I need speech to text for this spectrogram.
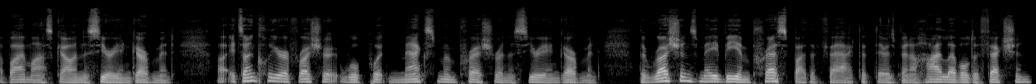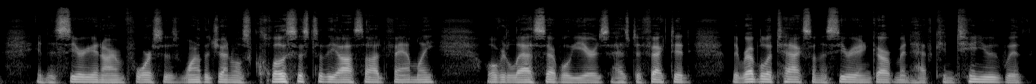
Uh, by Moscow and the Syrian government. Uh, it's unclear if Russia will put maximum pressure on the Syrian government. The Russians may be impressed by the fact that there's been a high level defection in the Syrian armed forces. One of the generals closest to the Assad family over the last several years has defected. The rebel attacks on the Syrian government have continued with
